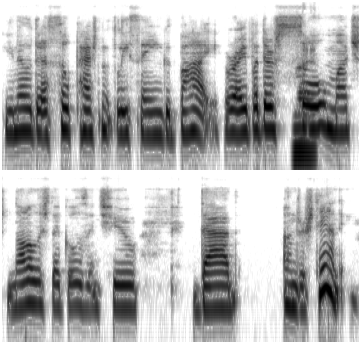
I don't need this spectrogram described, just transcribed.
you know they're so passionately saying goodbye right but there's so right. much knowledge that goes into that understanding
